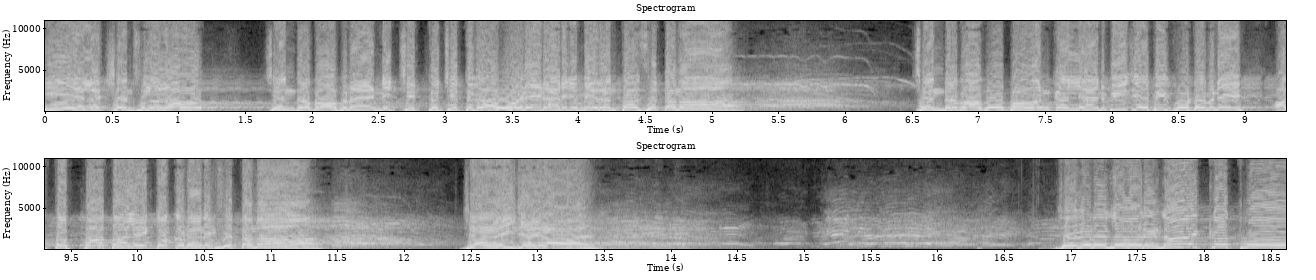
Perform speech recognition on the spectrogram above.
ఈ ఎలక్షన్స్లలో చంద్రబాబు నాయుడిని చిత్తు చిత్తుగా ఓడేయడానికి మీరంతా సిద్ధమా? చంద్రబాబు పవన్ కళ్యాణ్ బీజేపీ కూటమిని అత్త పాతాలే తొక్కడానికి సిద్ధమా? జై జగన్! జగనన్న గారి నాయకత్వం!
